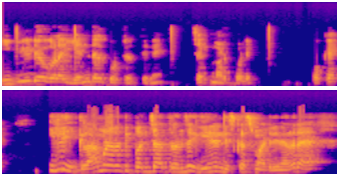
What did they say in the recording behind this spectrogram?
ಈ ವಿಡಿಯೋಗಳ ಎಂಡಲ್ಲಿ ಕೊಟ್ಟಿರ್ತೀನಿ. ಚೆಕ್ ಮಾಡ್ಕೊಳ್ಳಿ. ಓಕೆ ಇಲ್ಲಿ ಗ್ರಾಮೀಣಾಭಿವೃದ್ಧಿ ಪಂಚಾಯತ್ ಅಂದ್ರೆ ಏನೇನ್ ಡಿಸ್ಕಸ್ ಮಾಡಿದೀನಿ ಅಂದ್ರೆ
